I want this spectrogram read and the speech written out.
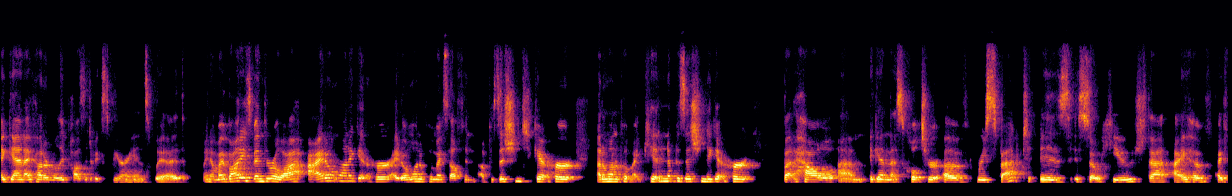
again i've had a really positive experience with you know my body's been through a lot. I don't want to get hurt. I don't want to put myself in a position to get hurt. I don't want to put my kid in a position to get hurt. But how um, again this culture of respect is is so huge that i have i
